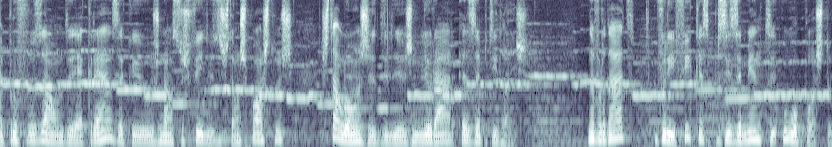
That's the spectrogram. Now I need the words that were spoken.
a profusão de ecrãs a que os nossos filhos estão expostos está longe de lhes melhorar as aptidões. Na verdade, verifica-se precisamente o oposto.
